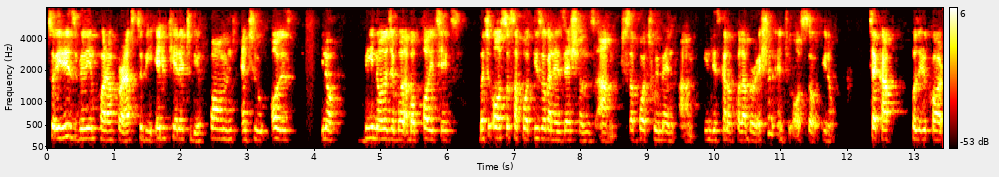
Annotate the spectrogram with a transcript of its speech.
So it is really important for us to be educated, to be informed, and to always, you know, be knowledgeable about politics, but to also support these organizations um, to support women um, in this kind of collaboration and to also, you know, take up political,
